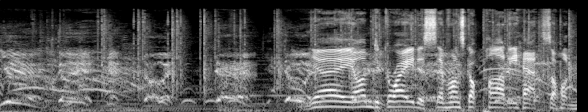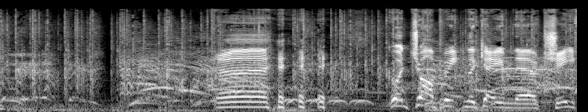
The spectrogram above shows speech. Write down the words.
Yeah, do it! Do it! Yeah, do it! Yay, I'm the greatest. Everyone's got party hats on. Uh, good job beating the game there, Chief.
